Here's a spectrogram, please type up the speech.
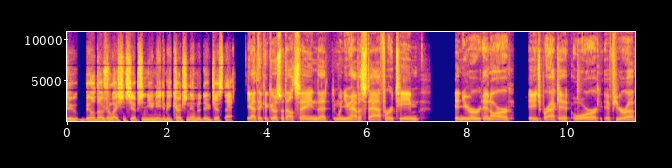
to build those relationships and you need to be coaching them to do just that. Yeah, I think it goes without saying that when you have a staff or a team in your in our age bracket, or if you're a,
